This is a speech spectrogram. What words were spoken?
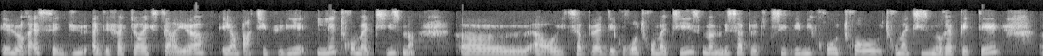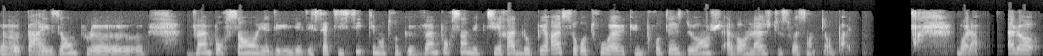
Et le reste c'est dû à des facteurs extérieurs et en particulier les traumatismes. Euh, alors ça peut être des gros traumatismes, mais ça peut être aussi des micro-traumatismes répétés. Euh, par exemple, 20%, il y, a des, il y a des statistiques qui montrent que 20% des petits rats de l'opéra se retrouvent avec une prothèse de hanche avant l'âge de 60 ans par exemple. Voilà. Alors,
